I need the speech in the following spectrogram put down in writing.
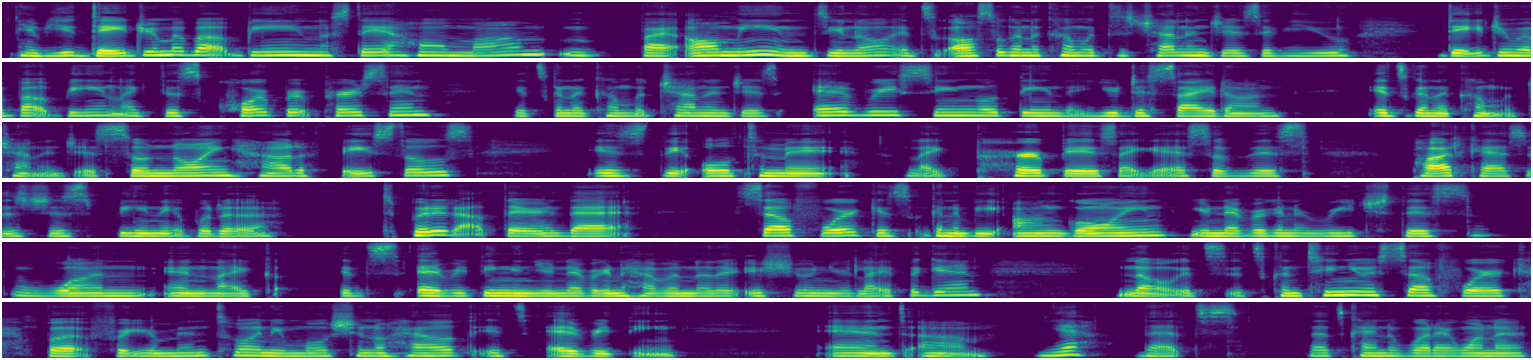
if you daydream about being a stay at home mom, by all means, you know, it's also going to come with these challenges. If you daydream about being like this corporate person, it's going to come with challenges. Every single thing that you decide on, it's going to come with challenges. So, knowing how to face those is the ultimate like purpose, I guess, of this podcast is just being able to to put it out there that self work is going to be ongoing. You're never going to reach this one and like it's everything and you're never going to have another issue in your life again. No, it's it's continuous self-work, but for your mental and emotional health, it's everything. And um yeah, that's that's kind of what I want to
